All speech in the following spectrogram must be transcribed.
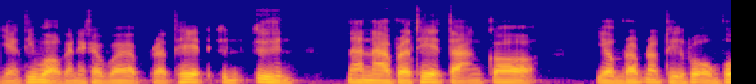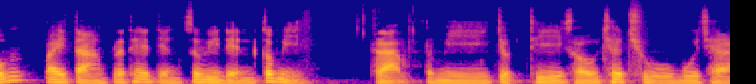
อย่างที่บอกกันนะครับว่าประเทศอื่น ๆ นานาประเทศต่างก็ยอมรับนับถือพระองค์ผมไปต่างประเทศอย่างสวีเดนก็มีครับก็มีจุดที่เขาเชิดชูบูชา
